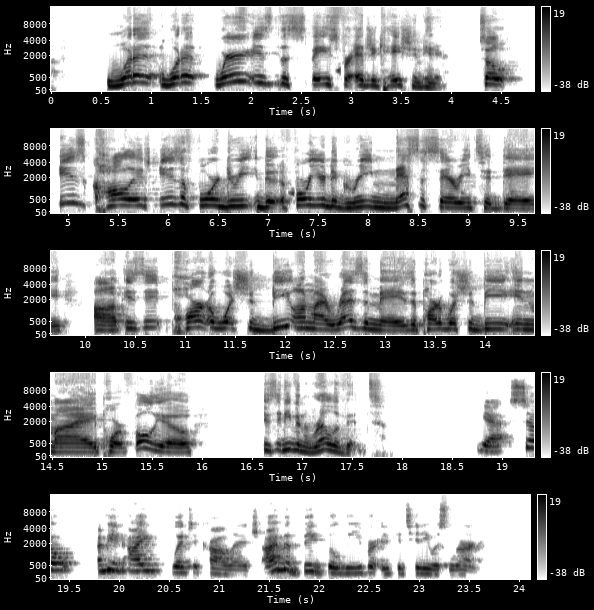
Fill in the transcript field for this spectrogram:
what a, what a, where is the space for education here? So is college, is a four degree, four year degree necessary today? Um, is it part of what should be on my resume? Is it part of what should be in my portfolio? Is it even relevant? Yeah. So, I mean, I went to college. I'm a big believer in continuous learning.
